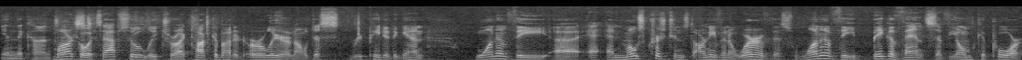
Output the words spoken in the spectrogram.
in the context? Margot, it's absolutely true. I talked about it earlier, and I'll just repeat it again. one of the, uh, and most Christians aren't even aware of this, one of the big events of Yom Kippur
